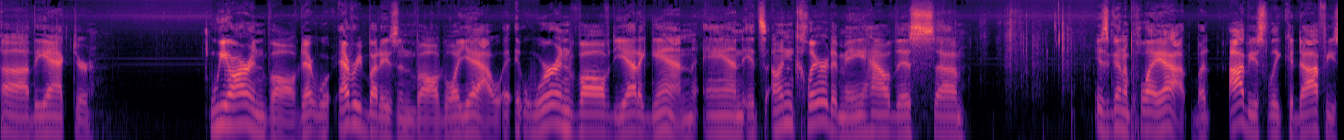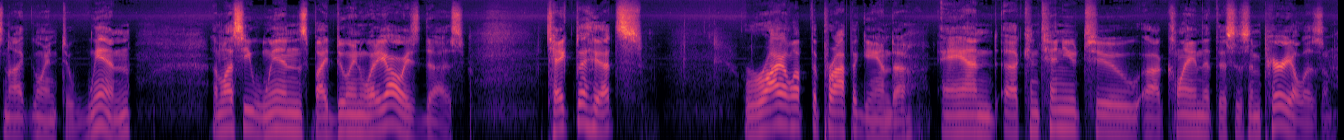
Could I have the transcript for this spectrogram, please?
uh, the actor, we are involved. Everybody's involved. Well, yeah, we're involved yet again, and it's unclear to me how this um, is going to play out. But obviously, Gaddafi's not going to win unless he wins by doing what he always does take the hits, rile up the propaganda, and uh, continue to uh, claim that this is imperialism.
